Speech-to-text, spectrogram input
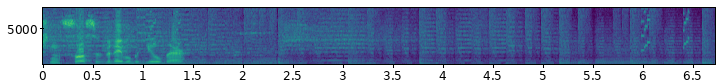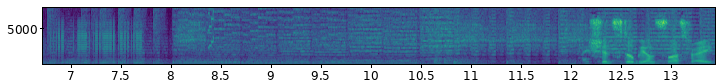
Shouldn't Celeste have been able to heal there? I should still be on Celeste, right?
